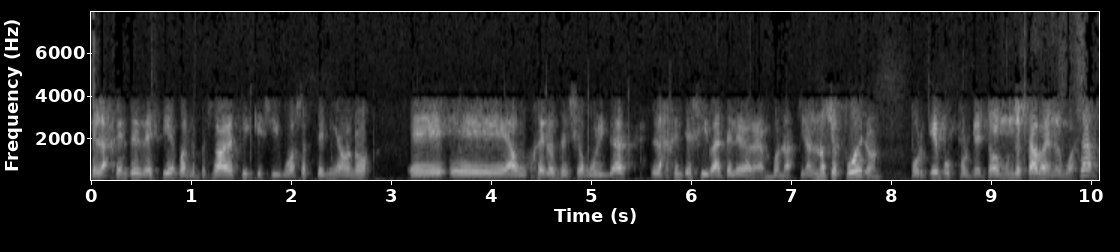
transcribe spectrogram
que la gente decía, cuando empezaba a decir que si WhatsApp tenía o no eh, eh, agujeros de seguridad, la gente se iba a Telegram. Bueno, al final no se fueron. ¿Por qué? Pues porque todo el mundo estaba en el WhatsApp.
